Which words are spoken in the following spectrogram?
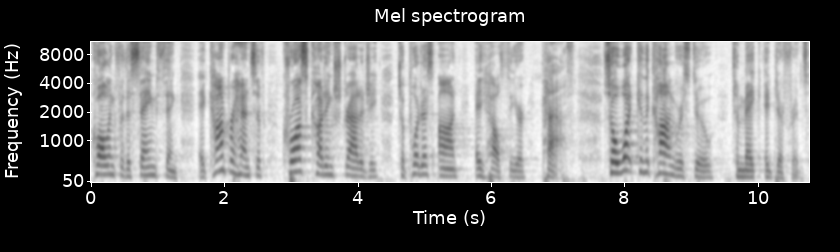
calling for the same thing a comprehensive, cross cutting strategy to put us on a healthier path. So, what can the Congress do to make a difference?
